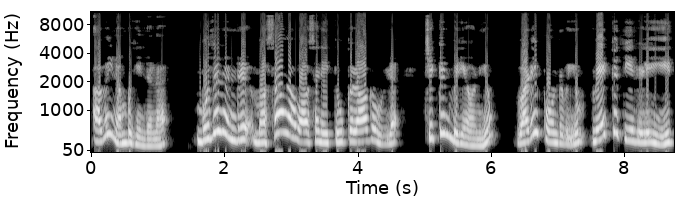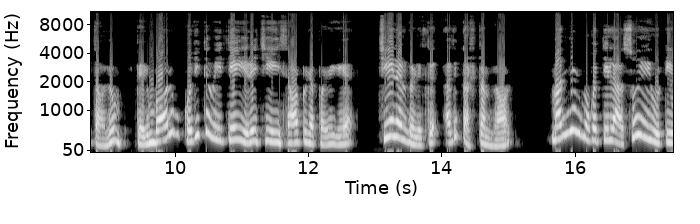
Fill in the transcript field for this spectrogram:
அவை நம்புகின்றன. புதனன்று மசாலா வாசனை தூக்கலாக உள்ள சிக்கன் பிரியாணியும் வடை போன்றவையும் மேற்கத்தியர்களை ஈர்த்தாலும் பெரும்பாலும் கொதிக்க வைத்தே இறைச்சியை சாப்பிட பழகிய சீனர்களுக்கு அது கஷ்டம்தான். மஞ்சள் முகத்தில் அசூயை ஒட்டிய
